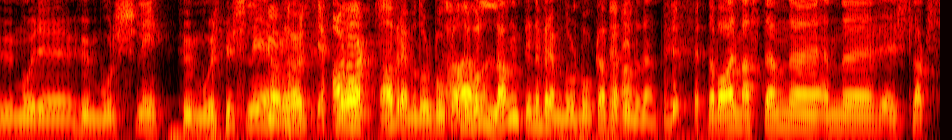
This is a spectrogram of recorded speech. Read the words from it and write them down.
humor, uh, humorslig Humorslig, har du hørt? Ja, har du hørt? Ja, fremmedordboka. Ja, ja. Det var langt inn i fremmedordboka for å finne den. Det var mest en, en slags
